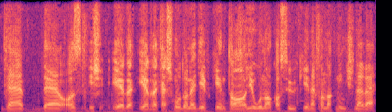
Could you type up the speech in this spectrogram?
De, de az, és érde, érdekes módon egyébként a jónak, a szőkének annak nincs neve,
